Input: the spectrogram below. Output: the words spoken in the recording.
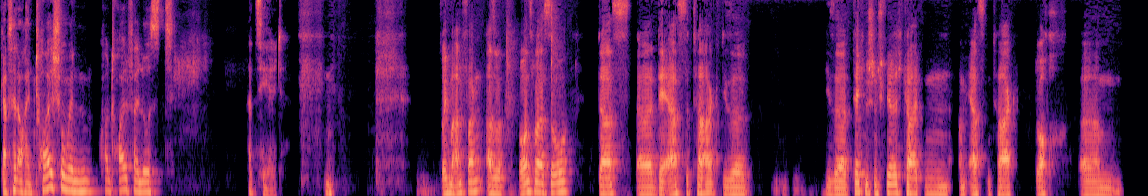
gab es halt auch Enttäuschungen, Kontrollverlust? Erzählt. Soll ich mal anfangen? Also bei uns war es so, dass äh, der erste Tag, diese, diese technischen Schwierigkeiten am ersten Tag doch ähm,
